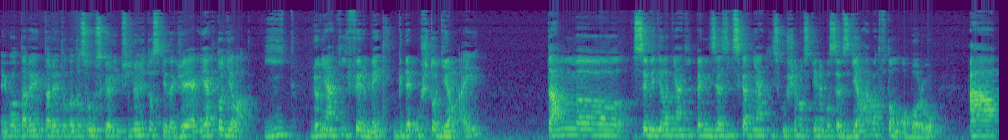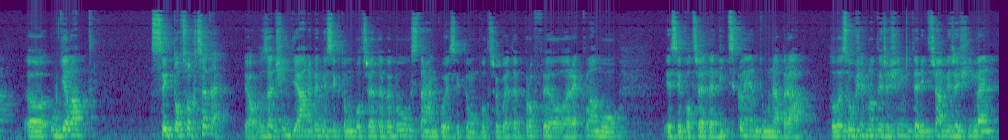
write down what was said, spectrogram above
Jako tady, tady tohle jsou skvělé příležitosti, takže jak, jak to dělat? Jít do nějaké firmy, kde už to dělají, tam uh, si vydělat nějaký peníze, získat nějaké zkušenosti nebo se vzdělávat v tom oboru a uh, udělat si to, co chcete. Jo, začít, já nevím, jestli k tomu potřebujete webovou stránku, jestli k tomu potřebujete profil, reklamu, jestli potřebujete víc klientů nabrat. Tohle jsou všechno ty řešení, které třeba my řešíme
